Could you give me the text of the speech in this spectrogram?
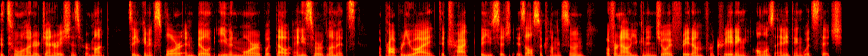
to 200 generations per month so you can explore and build even more without any sort of limits. A proper UI to track the usage is also coming soon, but for now, you can enjoy freedom for creating almost anything with Stitch.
